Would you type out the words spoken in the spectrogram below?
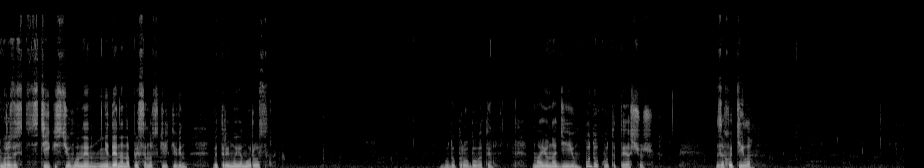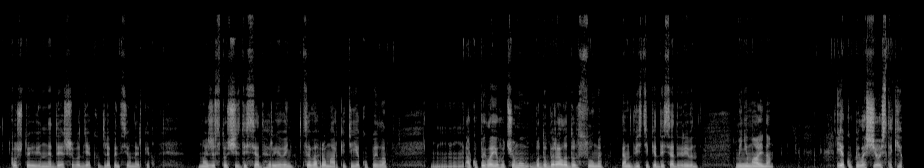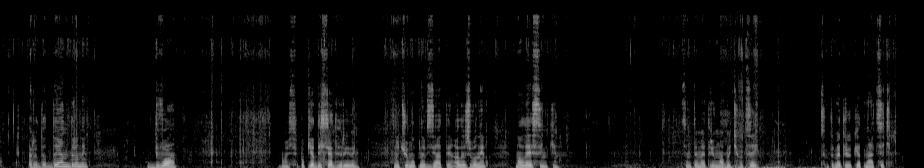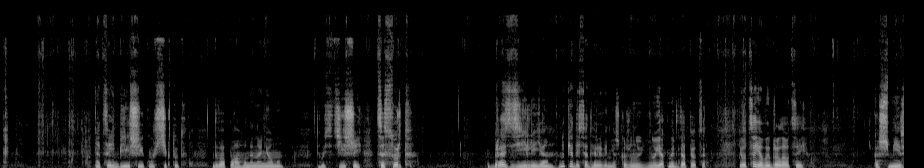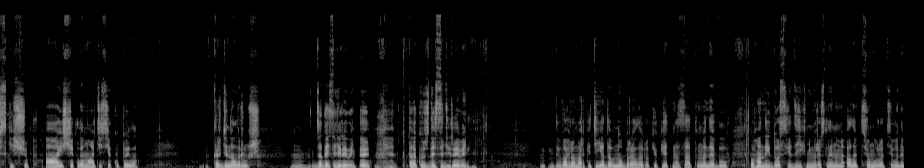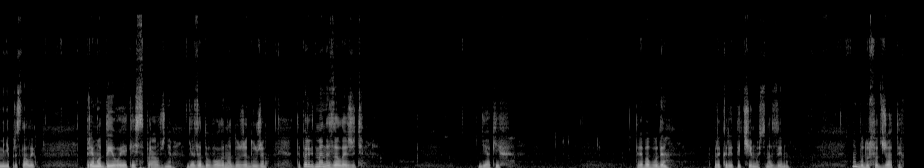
Морозостійкість його не, ніде не написано, скільки він витримує мороз. Буду пробувати. Маю надію. Буду кутати, а що ж? Захотіла. Коштує він не дешево, як для пенсіонерки. Майже 160 гривень. Це в агромаркеті я купила. А купила його чому? Бо добирала до суми. Там 250 гривень мінімальна. Я купила ще ось такі рододендрони. Два. Ось по 50 гривень. Ну чому б не взяти? Але ж вони малесенькі. Сантиметрів, мабуть, оцей сантиметрів 15. А цей більший кущик тут. Два пагони на ньому. Густіший. Це сорт Бразилія. Ну, 50 гривень, я ж кажу. Ну, ну як не взяти оце? І оце я вибрала оцей кашмірський, щоб. А, і ще клематіс я купила. Кардинал Руш. За 10 гривень. Також 10 гривень. В агромаркеті я давно брала, років 5 назад. У мене був поганий досвід з їхніми рослинами, але в цьому році вони мені прислали прямо диво якесь справжнє. Я задоволена дуже-дуже. Тепер від мене залежить, як їх. Треба буде прикрити чимось на зиму. Ну, буду саджати.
